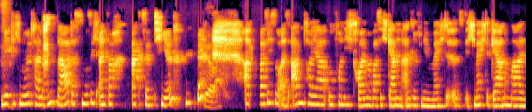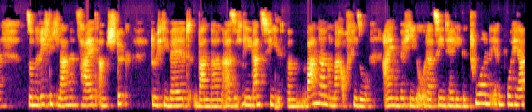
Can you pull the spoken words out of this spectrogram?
wirklich null Talent da. Das muss ich einfach akzeptieren. Ja. Aber was ich so als Abenteuer, wovon ich träume, was ich gerne in Angriff nehmen möchte, ist, ich möchte gerne mal so eine richtig lange Zeit am Stück durch die Welt wandern. Also ich gehe ganz viel ähm, wandern und mache auch viel so einwöchige oder zehntägige Touren irgendwoher.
